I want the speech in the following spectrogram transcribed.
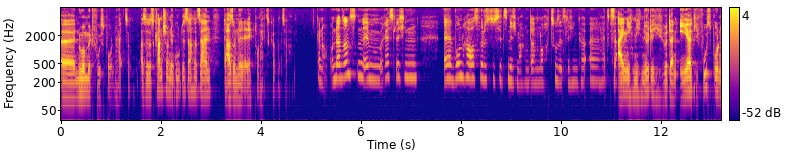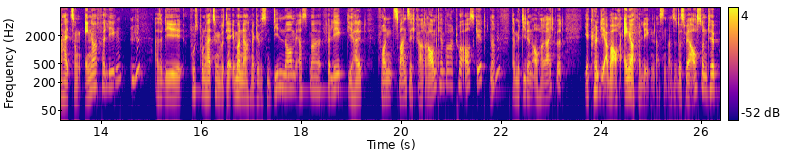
äh, nur mit Fußbodenheizung. Also das kann schon eine gute Sache sein, da so einen Elektroheizkörper zu haben. Genau. Und ansonsten im restlichen äh, Wohnhaus würdest du es jetzt nicht machen, dann noch zusätzlichen äh, Ist Heizkörper. eigentlich nicht nötig. Ich würde dann eher die Fußbodenheizung enger verlegen. Also die Fußbodenheizung wird ja immer nach einer gewissen DIN-Norm erstmal verlegt, die halt von 20 Grad Raumtemperatur ausgeht, ne? damit die dann auch erreicht wird. Ihr könnt die aber auch enger verlegen lassen. Also das wäre auch so ein Tipp.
